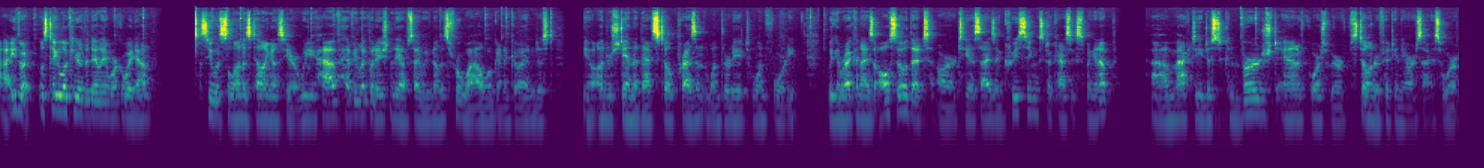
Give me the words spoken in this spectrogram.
Uh, either way, let's take a look here at the daily and work our way down. See what Solana is telling us here. We have heavy liquidation to the upside. We've known this for a while. We're going to go ahead and just you know, understand that that's still present, 138 to 140. We can recognize also that our TSI is increasing, stochastic swinging up, uh, MACD just converged, and of course we're still under 50 in the RSI, so we're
